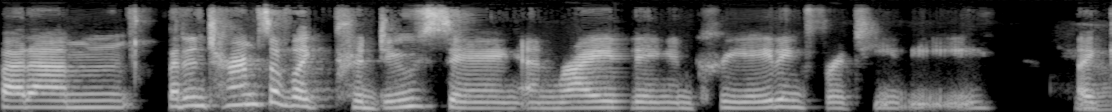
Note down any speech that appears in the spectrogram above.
But um but in terms of like producing and writing and creating for tv like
